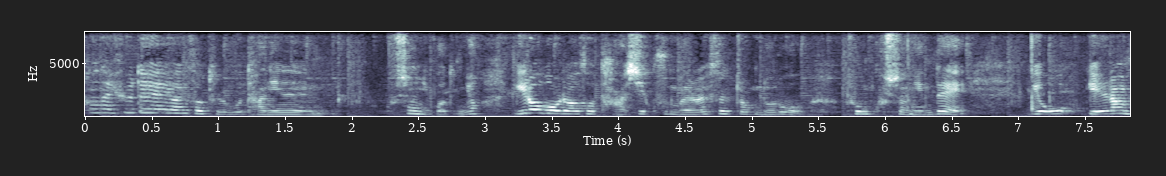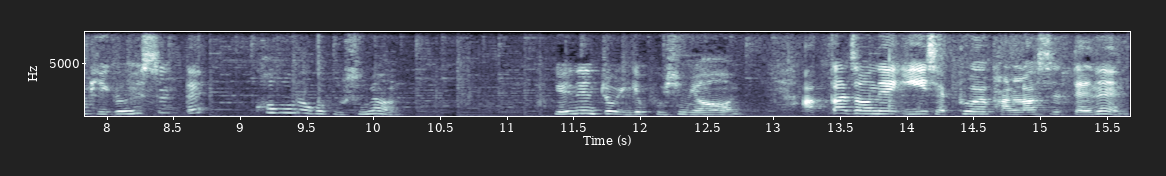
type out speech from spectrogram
항상 휴대해서 들고 다니는 쿠션이거든요. 잃어버려서 다시 구매를 했을 정도로 좋은 쿠션인데 요, 얘랑 비교했을 때 커버력을 보시면 얘는 좀 이게 보시면 아까 전에 이 제품을 발랐을 때는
